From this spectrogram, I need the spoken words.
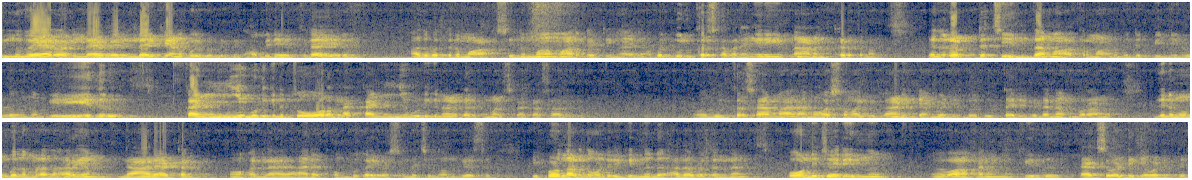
ഇന്ന് വേറെ ലെവലിലേക്കാണ് പോയിക്കൊണ്ടിരിക്കുന്നത്. അഭിനയത്തിലായാലും അതുപോലെ തന്നെ സിനിമ മാർക്കറ്റിംഗ് ആയാലും അപ്പോൾ ദുൽഖർ സൽമാൻ എങ്ങനെയെങ്കിലും നാണം കിടത്തണം എന്നൊരൊറ്റ ചിന്ത മാത്രമാണ് ഇതിന്റെ പിന്നിലുള്ളത്. നമുക്ക് ഏതൊരു കഞ്ഞി കുടിക്കുന്ന ചോറല്ല കഞ്ഞി കുടിക്കുന്ന ആൾക്കാർക്ക് മനസ്സിലാക്കാൻ സാധിക്കും. അപ്പോൾ ദുൽഖർ സൽമാനെ മോശമാക്കി കാണിക്കാൻ വേണ്ടിയിട്ട് ഒരു തരികിട നമ്പറാണ്. ഇതിനു മുമ്പ് നമ്മൾ അറിയാം ലാലാട്ടൻ മോഹൻലാൽ ആനക്കൊമ്പ് കൈവശം വെച്ചിരുന്ന കേസ് ഇപ്പോൾ നടന്നുകൊണ്ടിരിക്കുന്നുണ്ട്. അതേപോലെ തന്നെ പോണ്ടിച്ചേരിയിൽ നിന്ന് വാഹനം ബുക്ക് ചെയ്ത് ടാക്സ് വെട്ടിക്കാൻ വേണ്ടിയിട്ട്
